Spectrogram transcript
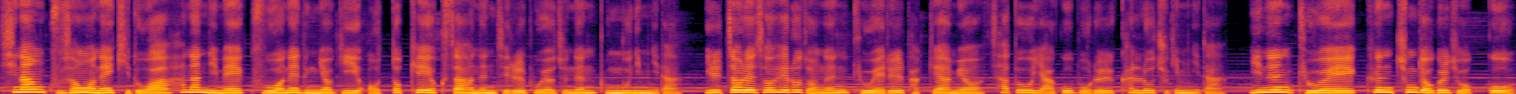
신앙 구성원의 기도와 하나님의 구원의 능력이 어떻게 역사하는지를 보여주는 본문입니다. 1절에서 헤롯 왕은 교회를 박해하며 사도 야고보를 칼로 죽입니다. 이는 교회에 큰 충격을 주었고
